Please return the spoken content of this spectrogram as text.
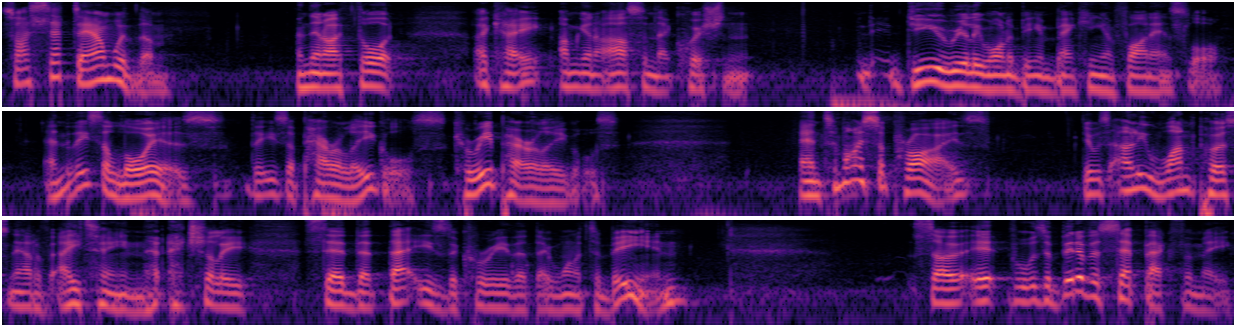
So I sat down with them and then I thought, okay, I'm going to ask them that question. Do you really want to be in banking and finance law? And these are lawyers, these are paralegals, career paralegals. And to my surprise, there was only one person out of 18 that actually said that that is the career that they wanted to be in. So it was a bit of a setback for me,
